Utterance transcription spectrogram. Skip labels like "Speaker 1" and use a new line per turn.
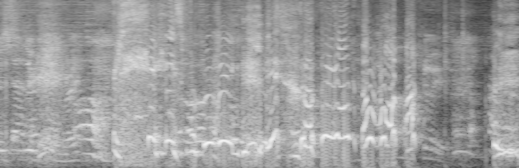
He's moving! He's moving on the wall!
